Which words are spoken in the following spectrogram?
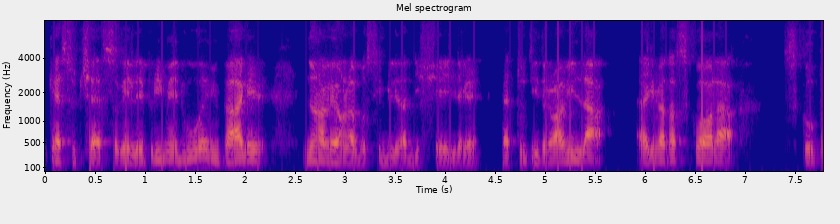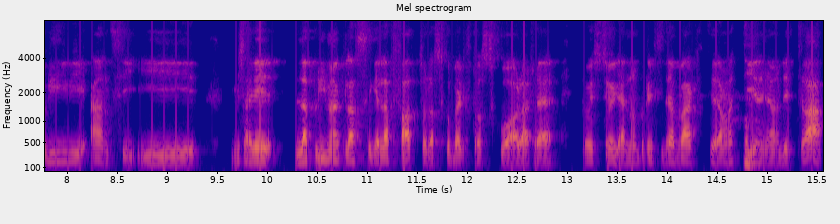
Che è successo? Che le prime due, mi pare, non avevano la possibilità di scegliere, cioè tu ti trovavi là, arrivato a scuola, scoprivi, anzi, i- mi sa che la prima classe che l'ha fatto l'ha scoperto a scuola, cioè i professori li hanno presi da parte la mattina e gli hanno detto, ah,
